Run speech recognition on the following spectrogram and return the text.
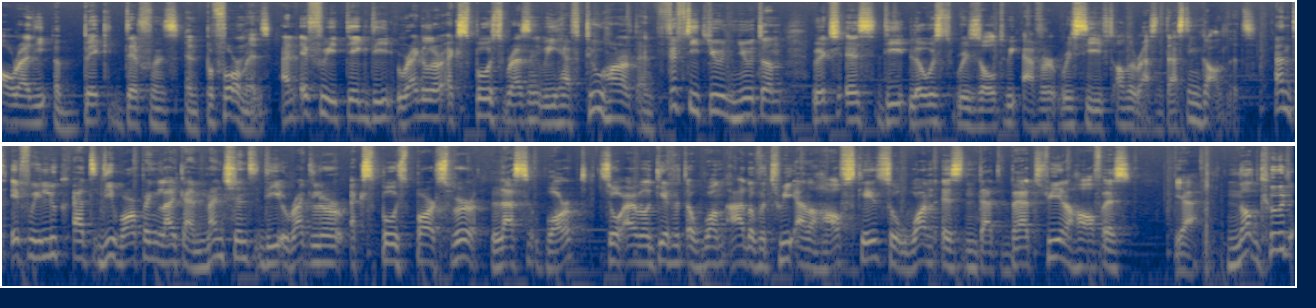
already a big difference in performance. And if we take the regular exposed resin, we have 252 Newton, which is the lowest result we ever received on the resin testing gauntlet. And if we look at the warping, like I mentioned, the regular exposed parts were less warped. So I will give it a one out of a three and a half scale. So one isn't that bad, three and a half is yeah, not good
